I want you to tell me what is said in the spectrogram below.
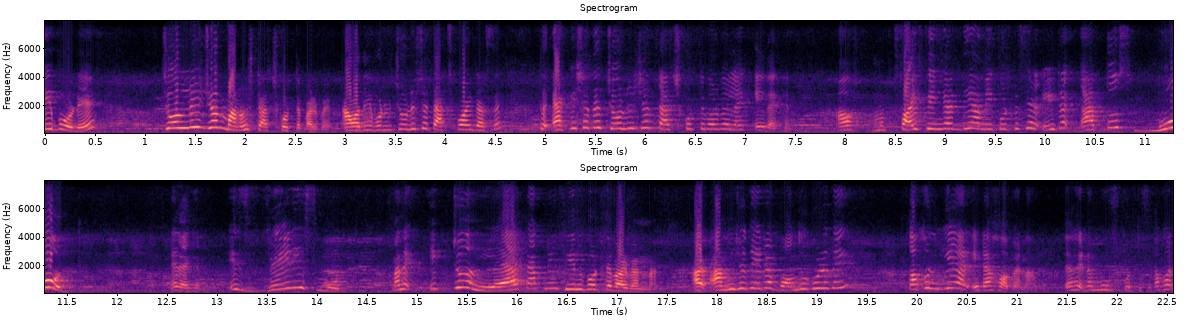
এই বোর্ডে চল্লিশ জন মানুষ টাচ করতে পারবে। আমাদের এই বোর্ডে চল্লিশটা টাচ পয়েন্ট আছে। তো একই সাথে চল্লিশ জন টাচ করতে পারবে লাইক এই দেখেন। ফাইভ ফিঙ্গার দিয়ে আমি করতেছি, আর এইটা এত স্মুথ এ দেখেন ইজ ভেরি স্মুথ মানে একটু ল্যাক আপনি ফিল করতে পারবেন না। আর আমি যদি এটা বন্ধ করে দিই তখন গিয়ে আর এটা হবে না। এটা মুভ করতেছে, তখন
